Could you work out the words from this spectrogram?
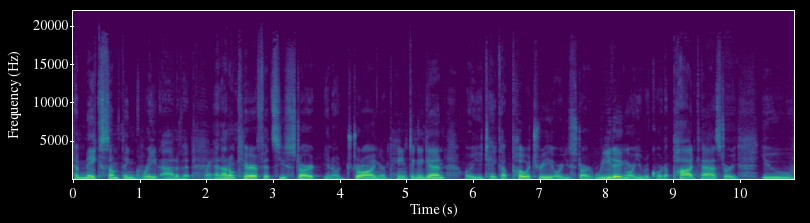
to make something great out of it. Right. And I don't care if it's you start, you know, drawing or painting again, or you take up poetry, or you start reading, or you record a podcast, or you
